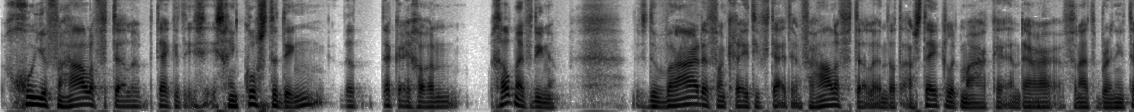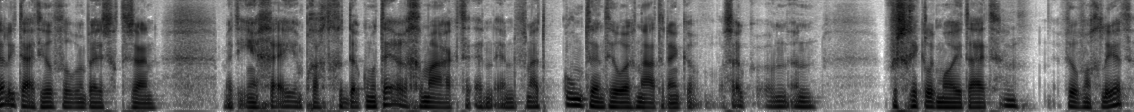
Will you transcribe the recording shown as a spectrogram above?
goede verhalen vertellen betekent is, is geen kostending. Dat, daar kan je gewoon geld mee verdienen. Dus de waarde van creativiteit en verhalen vertellen en dat aanstekelijk maken en daar vanuit de Brand New Telly tijd heel veel mee bezig te zijn met ING een prachtige documentaire gemaakt. En, en vanuit content heel erg na te denken. Was ook een, een verschrikkelijk mooie tijd. Mm. Veel van geleerd.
